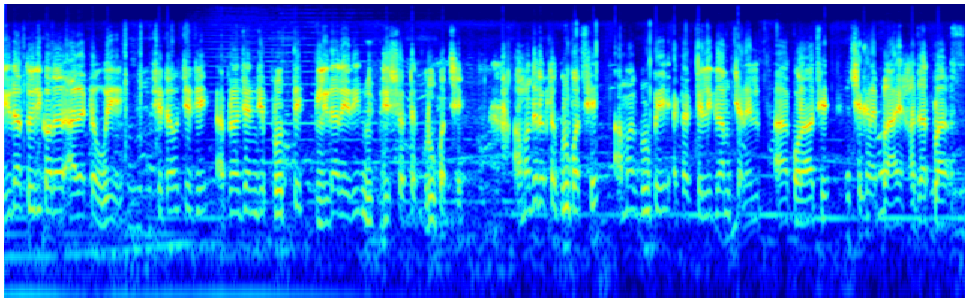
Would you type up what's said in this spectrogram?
লিডার তৈরি করার আর একটা ওয়ে সেটা হচ্ছে যে, আপনারা জানেন যে প্রত্যেক লিডারেরই নিজস্ব একটা গ্রুপ আছে। আমাদের একটা গ্রুপ আছে। আমার গ্রুপে একটা টেলিগ্রাম চ্যানেল করা আছে। সেখানে প্রায় হাজার প্লাস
